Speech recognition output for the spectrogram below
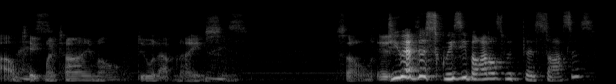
I'll Nice. take my time, I'll do it up nice. and Nice. So it, Do you have the squeezy bottles with the sauces?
